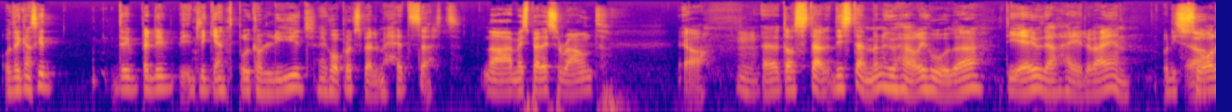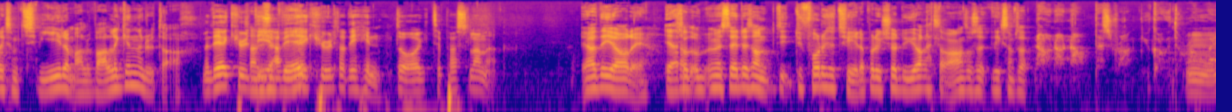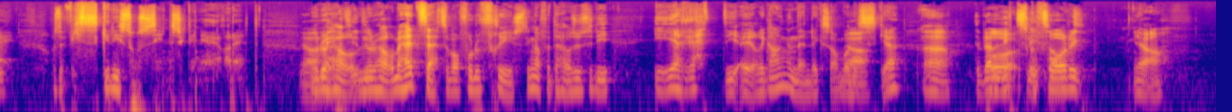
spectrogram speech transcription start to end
Og det er ganske Det er veldig intelligent bruk av lyd. Jeg håper dere spiller med headset. Nei, men jeg spiller i surround. Ja. Eh, der stem, de stemmene hun hører i hodet, de er jo der hele veien. Og de sår Ja. liksom tvil om alle valgene du tar. Men det er kult, Sånn, de, at det er kult at de hinter òg til puzzlene. Ja, det gjør de. Ja, så, men så er det sånn, du får deg til å tvile på deg selv, du gjør et eller annet, og så liksom sånn, no, no, no, that's wrong, you're going the wrong way. Og så visker de så sinnssykt inn i øret ditt. Ja, når, du hører, når du hører med headset, så bare får du frysninger, for det høres ut som de er rett i øregangen din, liksom, og Ja. visker. Ja. Det blir litt slitsomt. Ja,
